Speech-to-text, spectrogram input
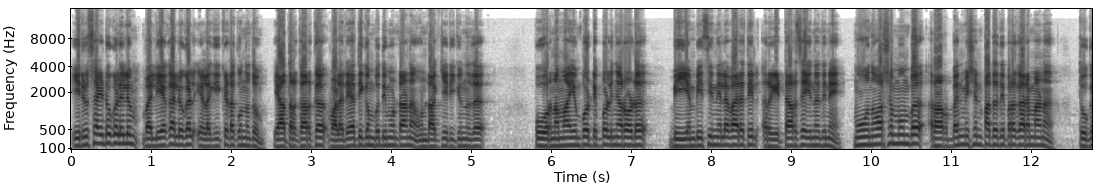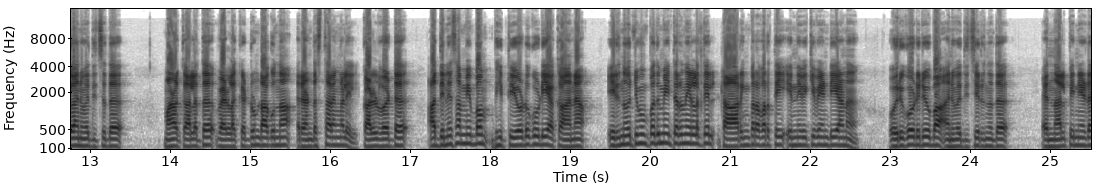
ഇരു സൈഡുകളിലും വലിയ കല്ലുകൾ ഇളകിക്കിടക്കുന്നതും യാത്രക്കാർക്ക് വളരെയധികം ബുദ്ധിമുട്ടാണ് ഉണ്ടാക്കിയിരിക്കുന്നത്. പൂർണമായും പൊട്ടിപ്പൊളിഞ്ഞ road B M B C നിലവാരത്തിൽ റീടാർ ചെയ്യുന്നതിന് മൂന്ന് വർഷം മുമ്പ് റർബൻ മിഷൻ പദ്ധതി പ്രകാരമാണ് തുക അനുവദിച്ചത്. മഴക്കാലത്ത് വെള്ളക്കെട്ടുണ്ടാകുന്ന രണ്ട് സ്ഥലങ്ങളിൽ കൾവേട്ട് അതിന് സമീപം ഭിത്തിയോടുകൂടിയ കാന ഇരുന്നൂറ്റി മുപ്പത് മീറ്റർ നീളത്തിൽ ടാറിംഗ് പ്രവൃത്തി എന്നിവയ്ക്ക് വേണ്ടിയാണ് ഒരു കോടി രൂപ അനുവദിച്ചിരുന്നത്. എന്നാൽ പിന്നീട്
